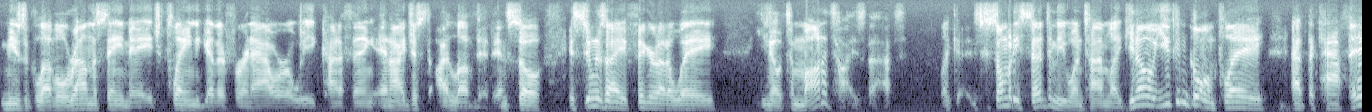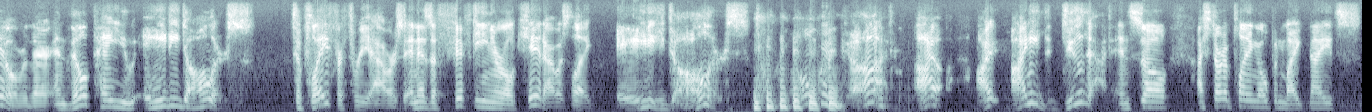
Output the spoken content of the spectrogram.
music level, around the same age, playing together for an hour a week, kind of thing. And I just I loved it. And so as soon as I figured out a way, you know, to monetize that, like somebody said to me one time, like, you know, you can go and play at the cafe over there, and they'll pay you eighty dollars to play for three hours. And as a 15 year old kid, I was like, eighty dollars. oh my god, I I I need to do that. And so I started playing open mic nights.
